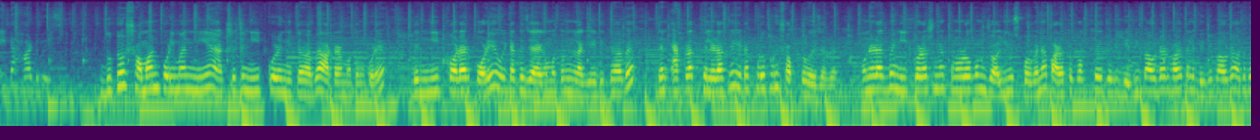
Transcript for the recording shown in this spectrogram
এইটা হার্ড বেস দুটো সমান পরিমাণ নিয়ে একসাথে নিট করে নিতে হবে আটার মতন করে। দেন নিট করার পরে ওইটাকে জায়গা মতন লাগিয়ে দিতে হবে। দেন এক রাত ফেলে রাখলে এটা পুরোপুরি শক্ত হয়ে যাবে। মনে রাখবে নিট করার সময় কোনো রকম জল ইউজ করবে না। পারতপক্ষে যদি বেবি পাউডার হয় তাহলে বেবি পাউডার অথবা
